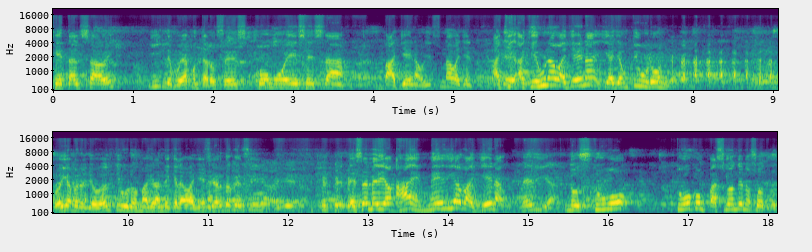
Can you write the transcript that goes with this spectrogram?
qué tal sabe y les voy a contar a ustedes cómo es esta ballena. Hoy es una ballena. Aquí, aquí es una ballena y allá un tiburón. Oiga, pero yo veo el tiburón más grande que la ballena. ¿Cierto que sí? Esa es media, ah, es media ballena. Media. Nos tuvo, tuvo compasión de nosotros.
